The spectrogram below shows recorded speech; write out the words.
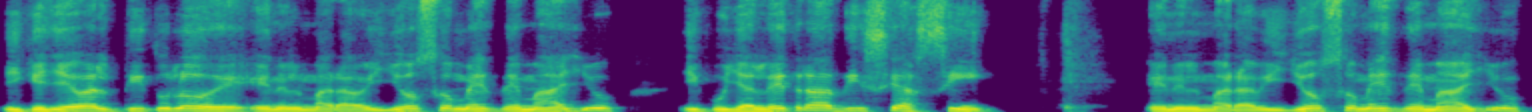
y que lleva el título de En el maravilloso mes de mayo y cuya letra dice así, En el maravilloso mes de mayo,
